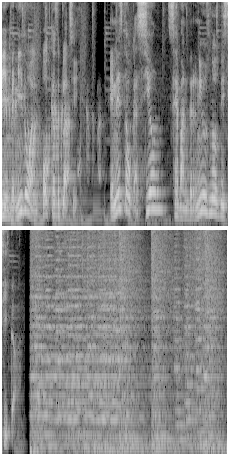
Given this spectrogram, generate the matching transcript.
Bienvenido al podcast de Platzi. En esta ocasión, Sevander News nos visita.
